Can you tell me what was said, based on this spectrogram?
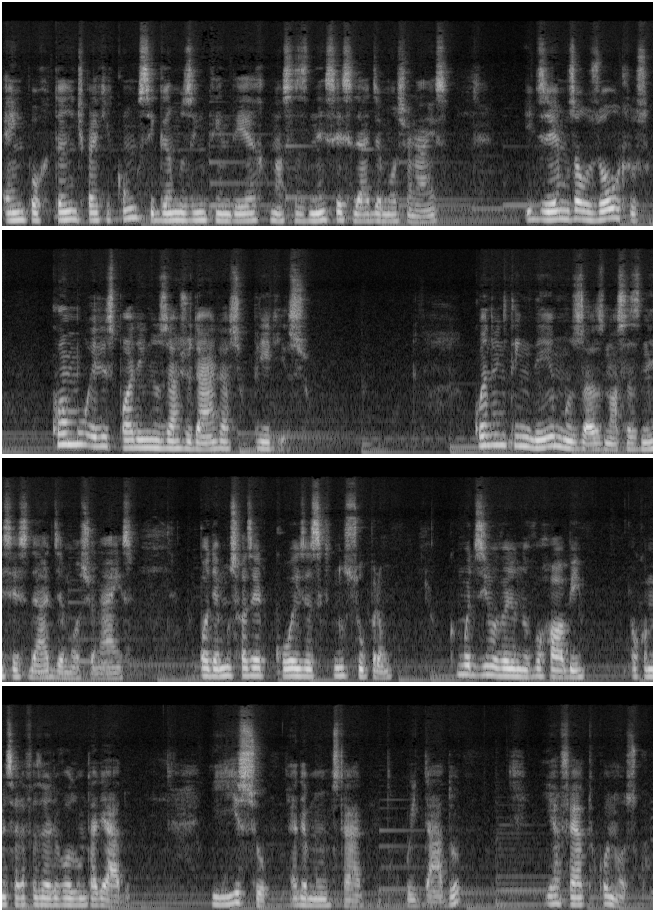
é importante para que consigamos entender nossas necessidades emocionais e dizermos aos outros como eles podem nos ajudar a suprir isso. Quando entendemos as nossas necessidades emocionais, podemos fazer coisas que nos supram, como desenvolver um novo hobby ou começar a fazer voluntariado. E isso é demonstrar cuidado e afeto conosco.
